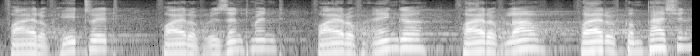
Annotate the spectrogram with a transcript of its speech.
fire of hatred, fire of resentment, fire of anger, fire of love, fire of compassion.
